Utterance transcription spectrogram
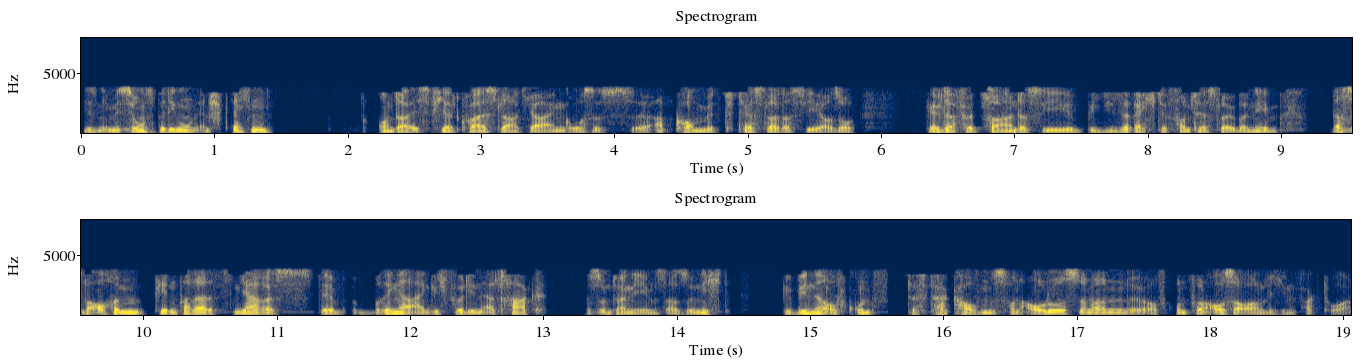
diesen Emissionsbedingungen entsprechen. Und da ist Fiat Chrysler hat ja ein großes äh, Abkommen mit Tesla, dass sie also Geld dafür zahlen, dass sie diese Rechte von Tesla übernehmen. Das mhm. war auch im vierten Quartal letzten Jahres der Bringer eigentlich für den Ertrag des Unternehmens. Also nicht Gewinne aufgrund des Verkaufens von Autos, sondern äh, aufgrund von außerordentlichen Faktoren.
